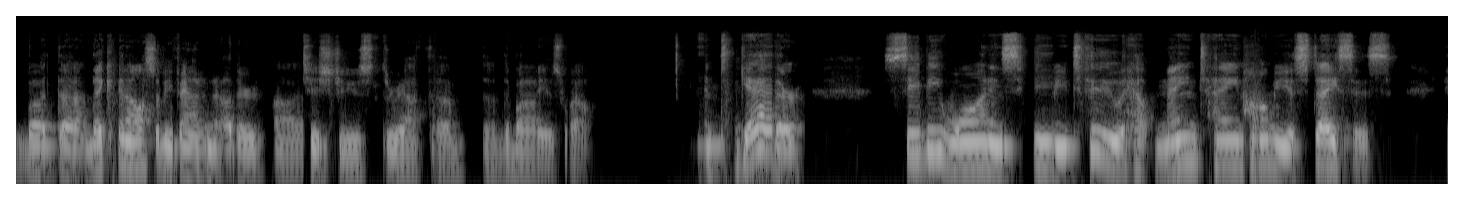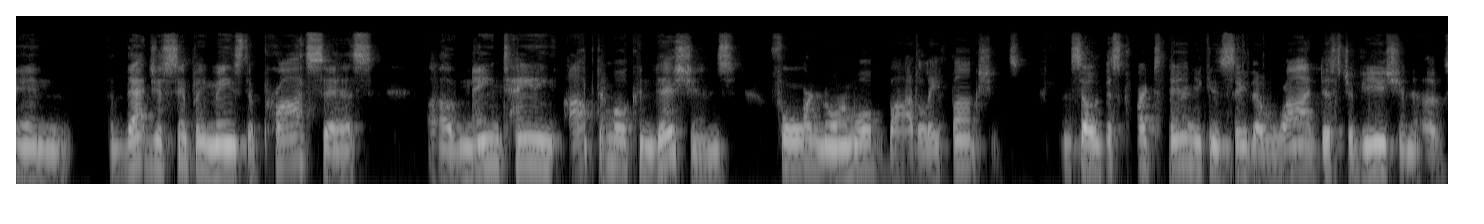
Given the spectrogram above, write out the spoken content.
but uh, they can also be found in other uh, tissues throughout the, the, the body as well. And together, CB1 and CB2 help maintain homeostasis. And that just simply means the process of maintaining optimal conditions for normal bodily functions. And so this cartoon, you can see the wide distribution of,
